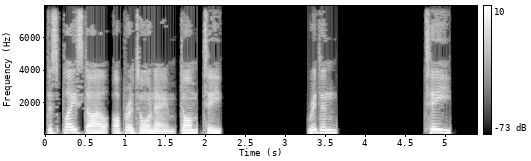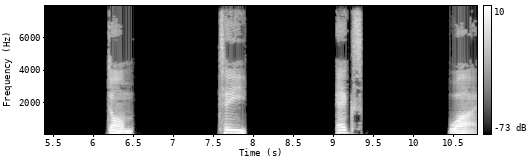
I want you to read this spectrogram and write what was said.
display style operator name dom t written t dom t x y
